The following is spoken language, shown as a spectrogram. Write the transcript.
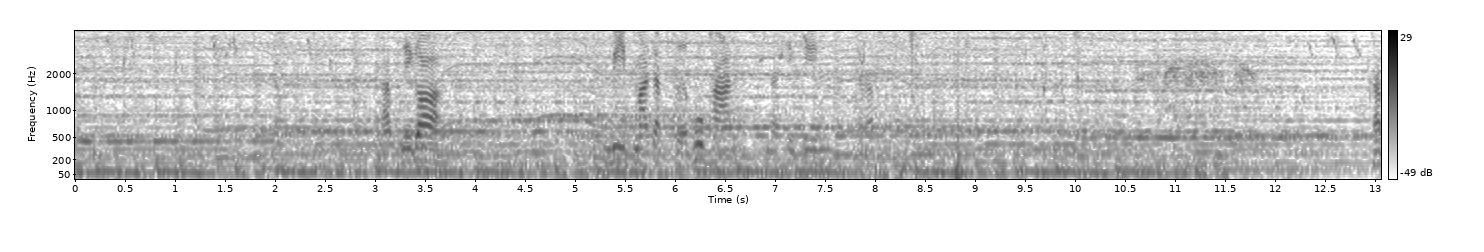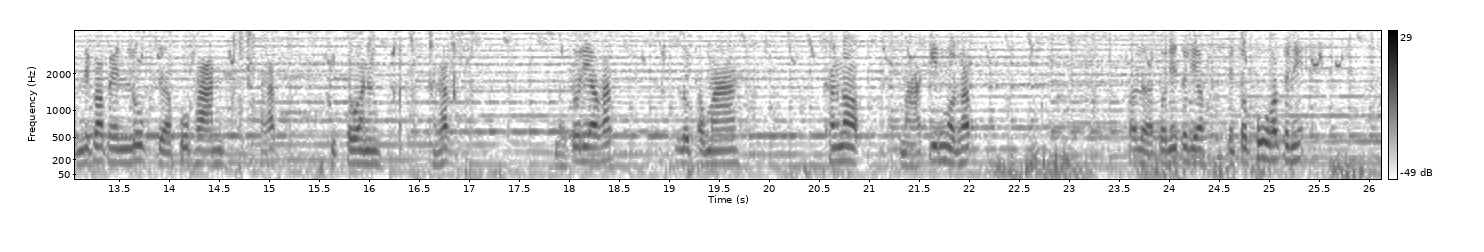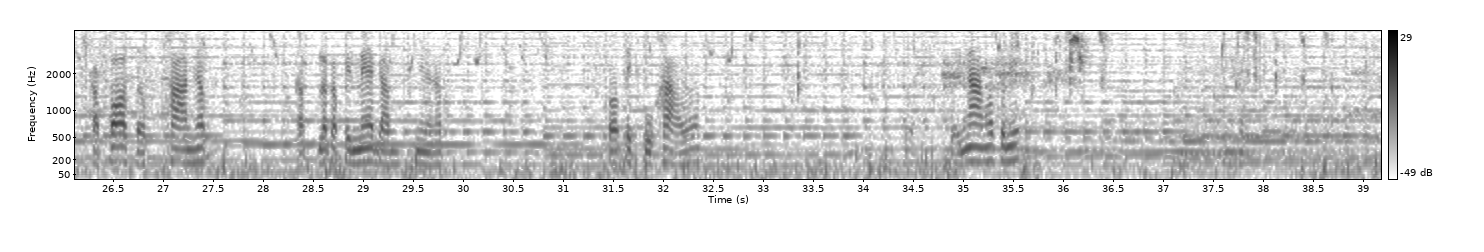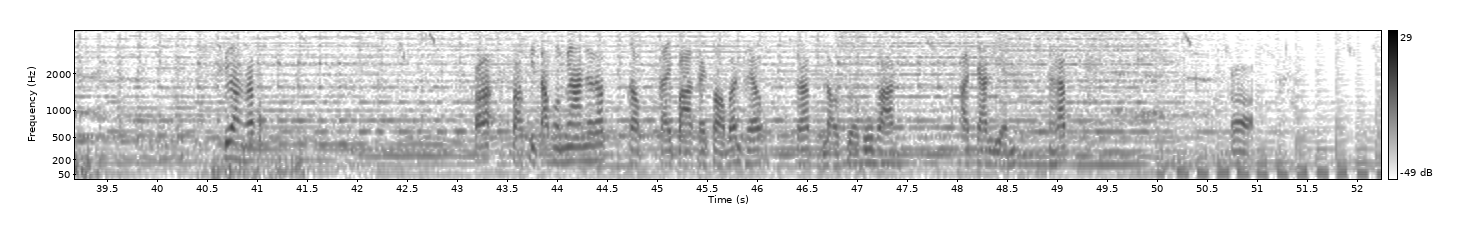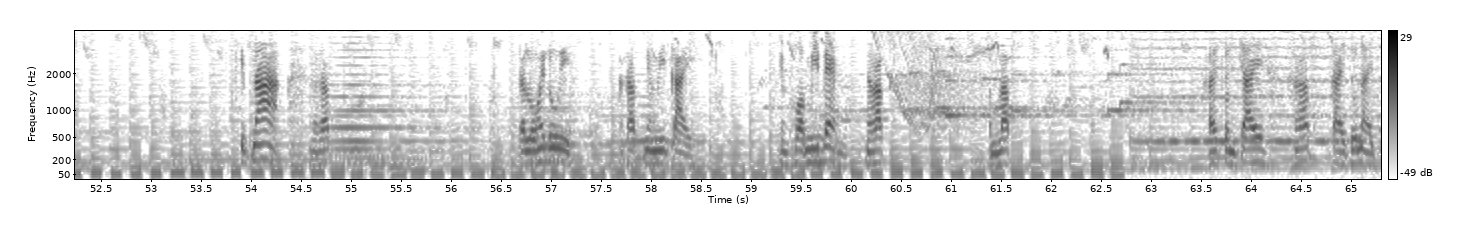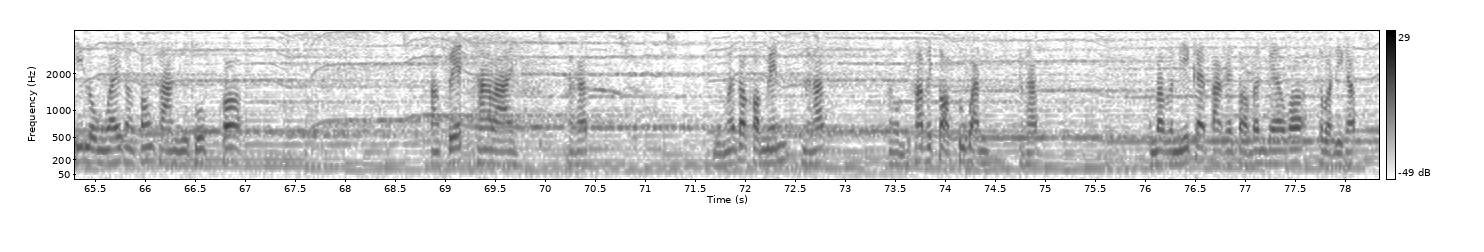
ครับนี่ก็บีบมาจากเสือผู้พานนะอีกทีนนะครับครับนี่ก็เป็นลูกเสือผู้พานนะครับ อีกตัวหนึ่งนะครับเหลือตัวเดียวครับ หลุดออกมาข้างนอกหมากินหมดครับ ก็เหลือตัวนี้ตัวเดียว เป็นตัวผู้ครับตัวนี้ กับพ่อเสือพานครับ กับแล้วก็เป็นแม่ดำนี่นะครับ ก็ติดหูขาวแล้วครับสวยสวยงามครับตัวนี้ เชื่องครับ ก็ฝากติดตามผลงานนะครับ กับไก่ป่าไก่ต่อบ้านแพ้วนะครับ เหล่าเสือผู้พานอาจารย์เหรียญนะครับ ก็คลิปหน้านะครับ จะลงให้ดูอีกนะครับ ยังมีไก่ยังพอมีแบ่งนะครับสำหรับใครสนใจนะครับไก่ตัวไหนที่ลงไว้ทางช่องทาง YouTube ก็ทางเฟซทางไลน์นะครับหรือไม่ก็คอมเมนต์นะครับ ผมจะเข้าไปตอบทุกวันนะครับสำหรับวันนี้ไก่ปากไก่ตอบบ้านแก้วก็สวัสดีครับ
